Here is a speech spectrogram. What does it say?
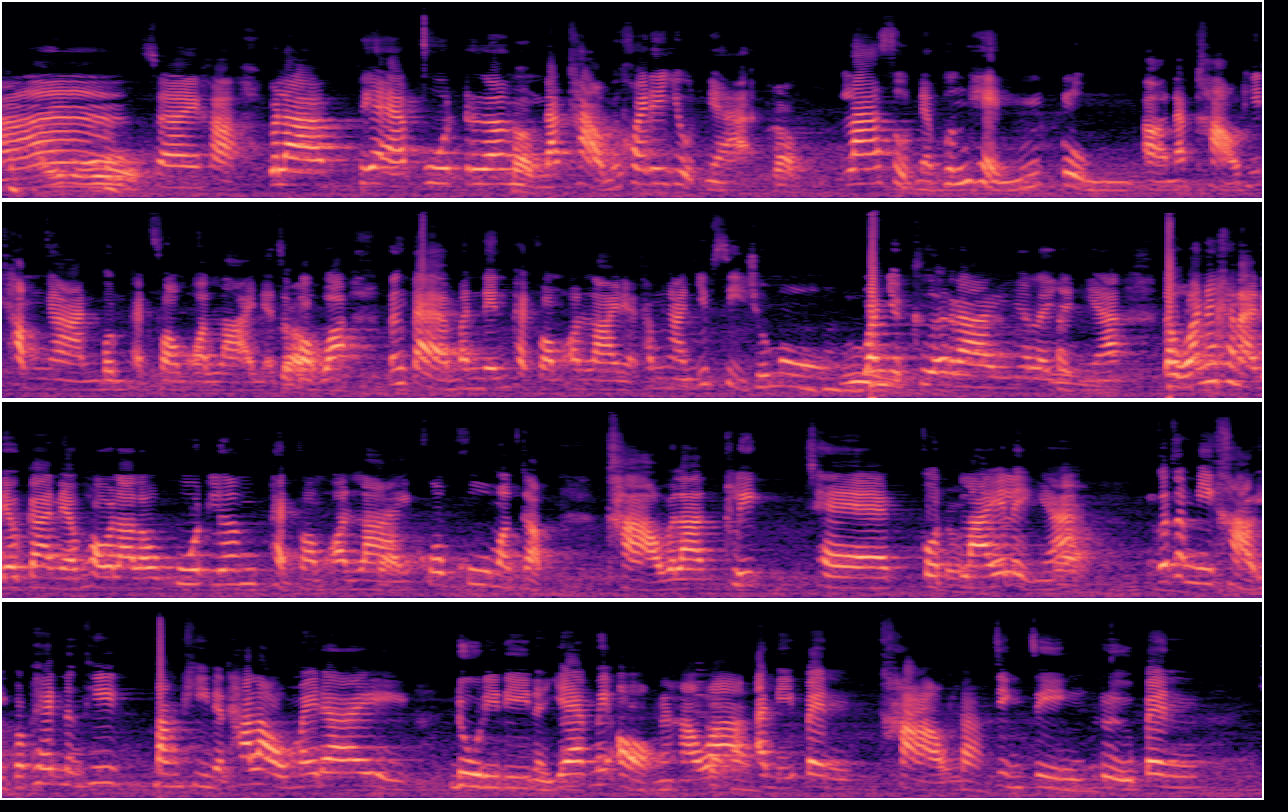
อ่าโอ้ใช่ค่ะ เวลาพี่แอฟพูดเรื่องครับ นักข่าวไม่ค่อยได้หยุดเนี่ย ครับ ล่าสุดเนี่ยเพิ่งเห็นกลุ่มอ่านักข่าวที่ทำงานบนแพลตฟอร์มออนไลน์เนี่ยจะครับบอกว่าตั้งแต่มันเน้นแพลตฟอร์มออนไลน์เนี่ยทำงาน 24 ชั่วโมง อืมวันหยุดคืออะไรอะไรอย่างเงี้ยแต่ว่าในขณะเดียวกันเนี่ยพอเวลาเราพูดเรื่องแพลตฟอร์มออนไลน์ ควบคู่มากับข่าวเวลาคลิกแชร์ กดไลค์อะไรอย่างเงี้ยมัน ก็จะมีข่าวอีกประเภทหนึ่งที่บางทีเนี่ยถ้าเราไม่ได้ดูดีๆเนี่ยแยกไม่ออกนะคะ ว่าอันนี้เป็นข่าวค่ะจริง ๆ หรือเป็น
